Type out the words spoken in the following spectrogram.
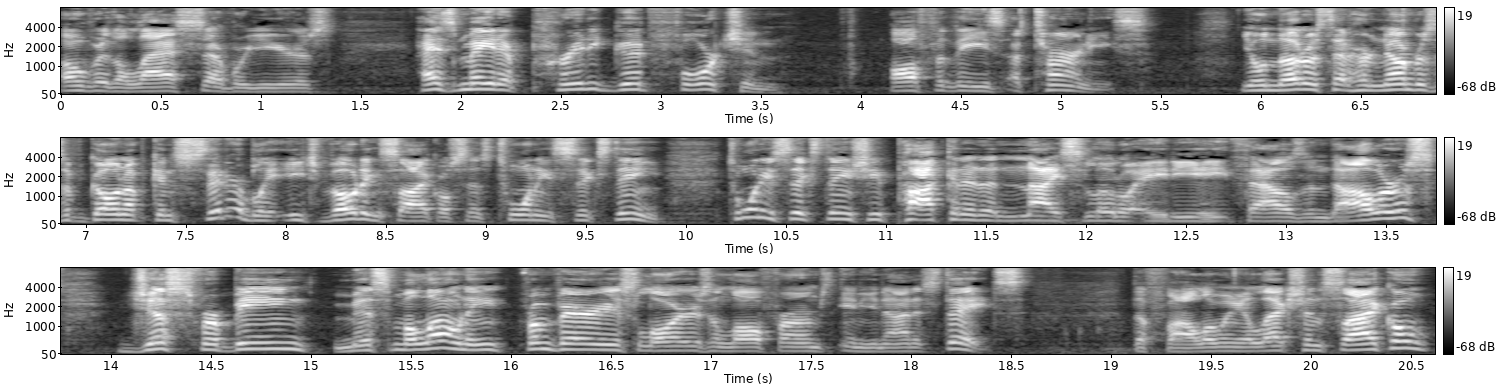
over the last several years, has made a pretty good fortune off of these attorneys. You'll notice that her numbers have gone up considerably each voting cycle since 2016. 2016, she pocketed a nice little $88,000 just for being Miss Maloney from various lawyers and law firms in the United States. The following election cycle,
